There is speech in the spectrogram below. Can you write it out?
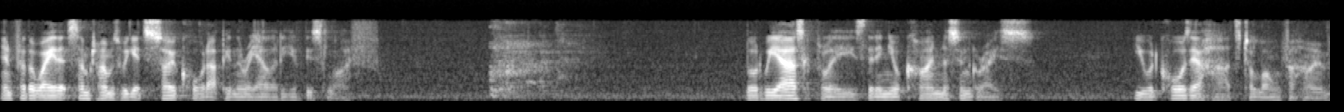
and for the way that sometimes we get so caught up in the reality of this life. Lord, we ask, please, that in your kindness and grace, you would cause our hearts to long for home.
